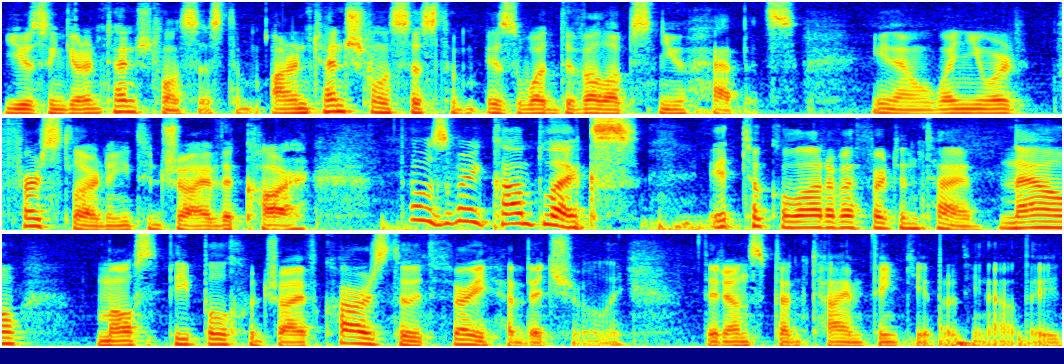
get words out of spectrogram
using your intentional system. Our intentional system is what develops new habits. You know, when you were first learning to drive the car, that was very complex. It took a lot of effort and time. Now, most people who drive cars do it very habitually. They don't spend time thinking about, you know, they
